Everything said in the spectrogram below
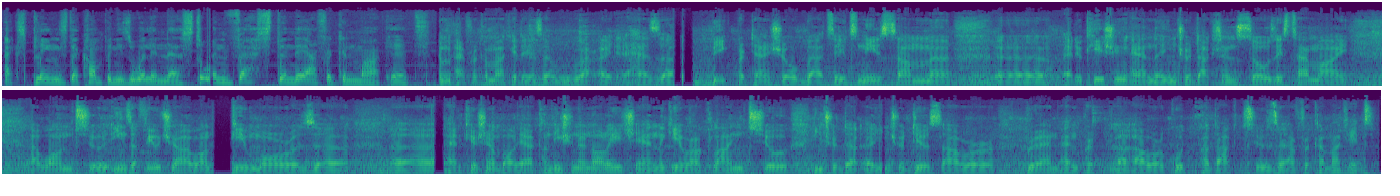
explains the company's willingness to invest in the African market. Um, African market is a has a big potential, but it needs some uh, uh, education and introduction. So this time, I I want to in the future I want give more uh, uh, education about air conditioner knowledge and give our client to introdu- uh, introduce our brand and uh, our good product to the African market.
